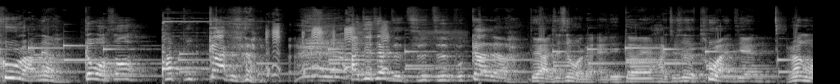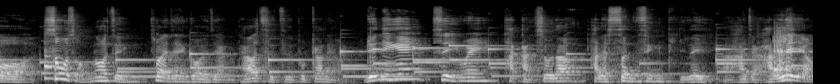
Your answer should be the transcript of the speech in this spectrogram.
突然的跟我说他不干了，他就这样子辞职不干了。对啊，就是我的 editor，他就是突然间让我受宠若惊，突然间跟我讲他要辞职不干了。原因呢，是因为他感受到他的身心疲累啊，他讲他累了，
